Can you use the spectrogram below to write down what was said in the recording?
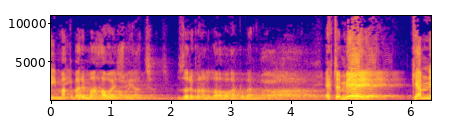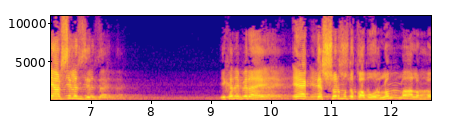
এই মাকবারে মা হাওয়ায় শুয়ে আছে। জোরে কোন আল্লাহ আকবার। একটা মেয়ে কেমনে আসছিলেন জেদ্দায়? এখানে প্রায় এক দেড়শোর মতো কবর, লম্বা লম্বা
